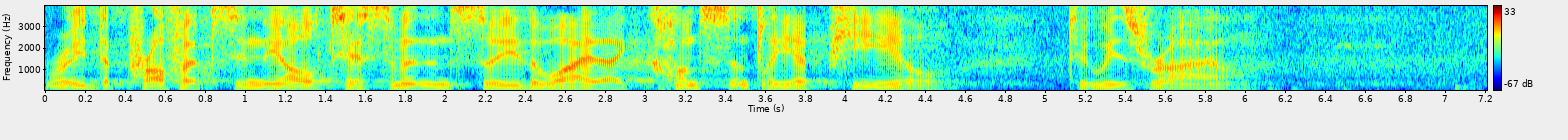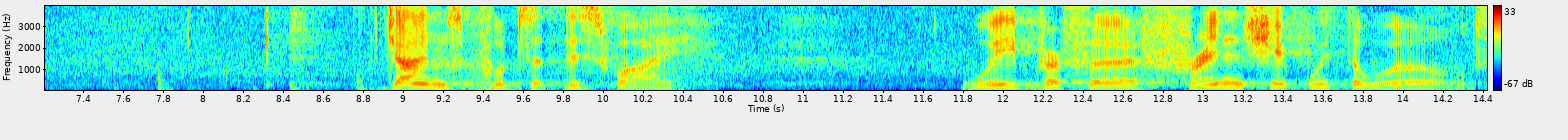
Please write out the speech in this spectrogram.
Read the prophets in the Old Testament and see the way they constantly appeal to Israel. James puts it this way We prefer friendship with the world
